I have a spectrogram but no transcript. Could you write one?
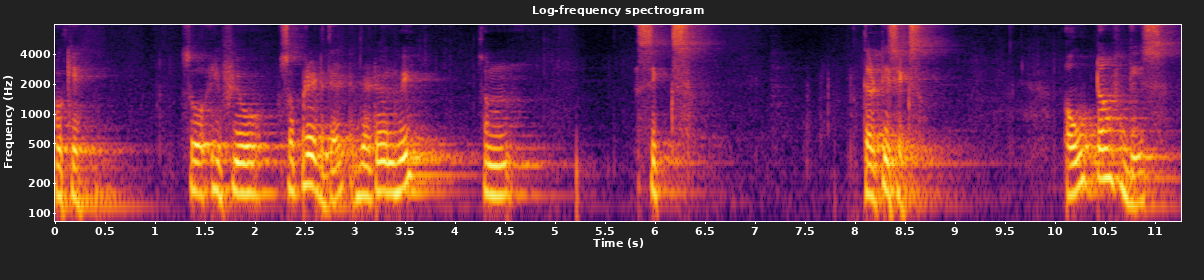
Okay. So if you separate that, that will be some 6, 36. Out of this,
